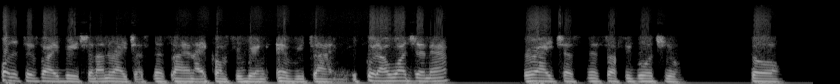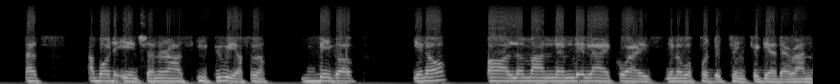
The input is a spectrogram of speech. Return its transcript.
positive vibration and righteousness and I come to bring every time. It could have watched there, righteousness if we go through. So that's about the ancient Ras EP. We have to big up, you know, all the man them they likewise, you know, we put the thing together and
